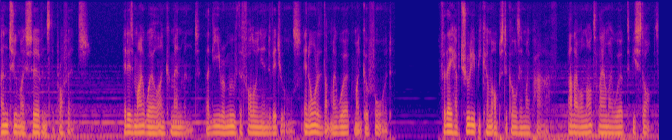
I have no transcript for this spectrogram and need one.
Unto my servants the prophets, it is my will and commandment that ye remove the following individuals, in order that my work might go forward. For they have truly become obstacles in my path, and I will not allow my work to be stopped.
